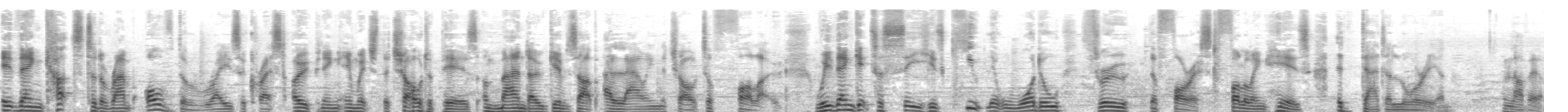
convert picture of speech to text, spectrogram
It then cuts to the ramp of the Razor Crest opening, in which the child appears, and Mando gives up, allowing the child to follow. We then get to see his cute little waddle through the forest, following his Dadalorian. Love it.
